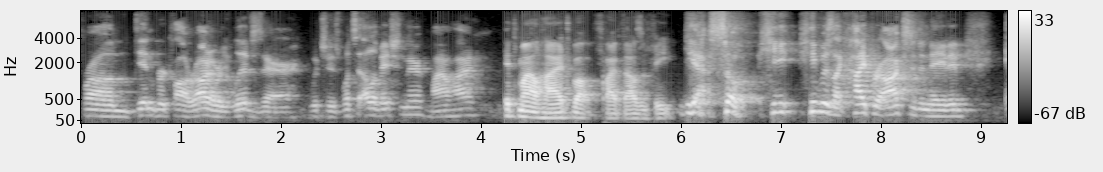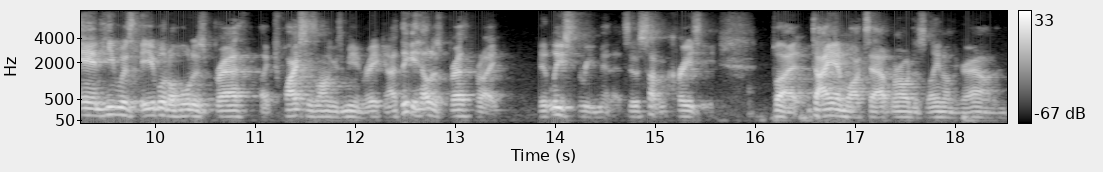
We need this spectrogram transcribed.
from Denver, Colorado, where he lives there, which is what's the elevation there? Mile high. It's mile high. It's about five thousand feet. Yeah, so he he was like hyper oxygenated, and he was able to hold his breath like twice as long as me and Reagan. I think he held his breath for like at least three minutes. It was something crazy. But Diane walks out, and we're all just laying on the ground, and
